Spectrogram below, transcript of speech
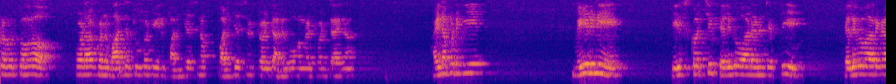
ప్రభుత్వంలో కూడా కొన్ని బాధ్యతలతో ఈయన పనిచేసిన పనిచేసినటువంటి అనుభవం ఉన్నటువంటి ఆయన. అయినప్పటికీ వీరిని తీసుకొచ్చి తెలుగువాడని చెప్పి తెలుగువారిగా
